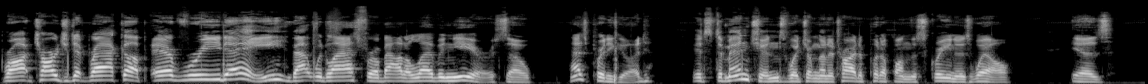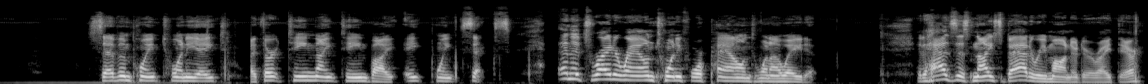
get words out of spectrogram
brought, charged it back up every day, that would last for about 11 years. So that's pretty good. Its dimensions, which I'm going to try to put up on the screen as well, is 7.28 by 1319 by 8.6. And it's right around 24 pounds when I weighed it. It has this nice battery monitor right there,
